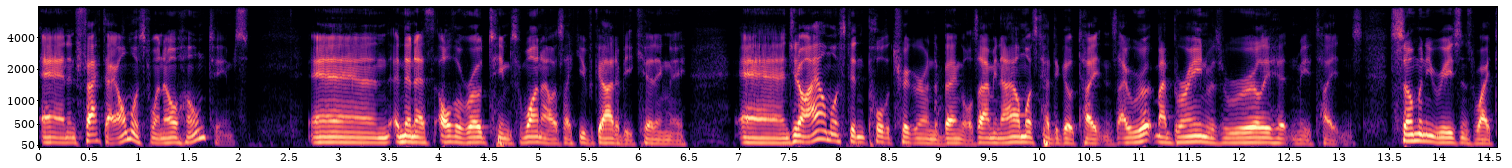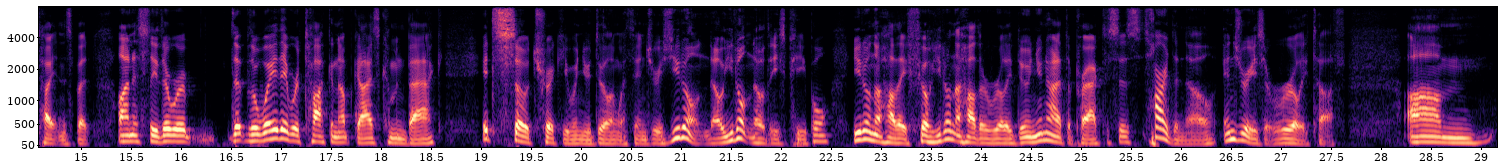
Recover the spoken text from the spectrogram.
and in fact, I almost went all home teams, and and then as all the road teams won, I was like, "You've got to be kidding me!" And you know, I almost didn't pull the trigger on the Bengals. I mean, I almost had to go Titans. I re- my brain was really hitting me Titans. So many reasons why Titans, but honestly, there were the, the way they were talking up guys coming back. It's so tricky when you're dealing with injuries. You don't know. You don't know these people. You don't know how they feel. You don't know how they're really doing. You're not at the practices. It's hard to know. Injuries are really tough. Um,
